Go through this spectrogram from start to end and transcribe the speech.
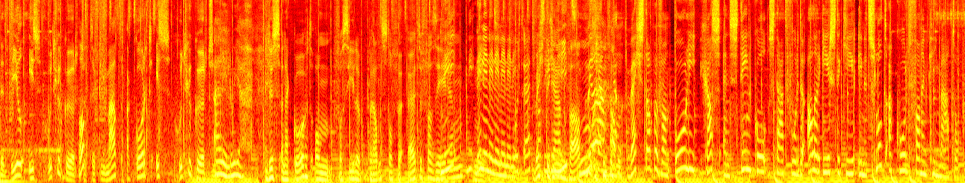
De deal is goedgekeurd. Het klimaatakkoord is goedgekeurd. Halleluja. Dus een akkoord om fossiele brandstoffen uit te faseren? Nee, nee, nee, nee, nee, nee. nee. Weg te gaan van... Weggaan van. Wegstappen van olie, gas en steenkool staat voor de allereerste keer in het slotakkoord van een klimaattop.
